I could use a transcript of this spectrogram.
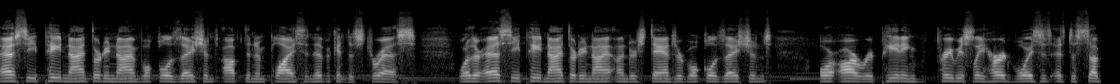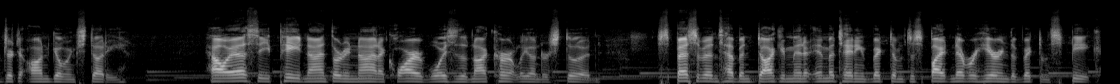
SCP-939 vocalizations often imply significant distress. Whether SCP-939 understands their vocalizations or are repeating previously heard voices is the subject of ongoing study. How SCP-939 acquired voices is not currently understood. Specimens have been documented imitating victims despite never hearing the victim speak.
